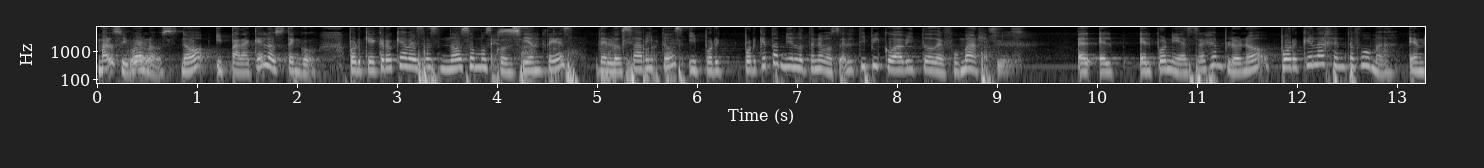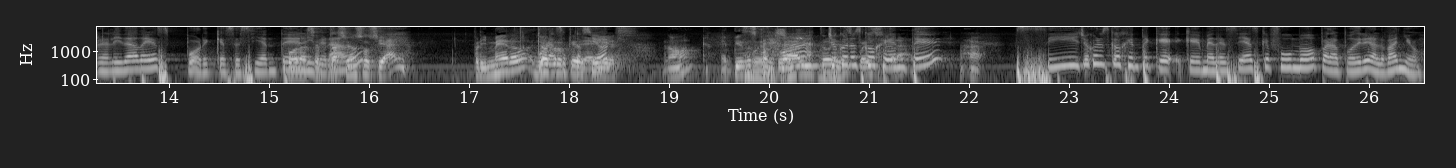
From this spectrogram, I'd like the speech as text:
malos y buenos, ¿no? ¿Y para qué los tengo? Porque creo que a veces no somos conscientes de los hábitos y por, qué también lo tenemos. El típico hábito de fumar. Así es. él, ponía este ejemplo, ¿no? ¿Por qué la gente fuma? En realidad es porque se siente Por aceptación social. Primero, yo creo que de ahí es, ¿no? Empiezas con tu hábito. Yo conozco gente... Sí, yo conozco gente que, que me decía es que fumo para poder ir al baño.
